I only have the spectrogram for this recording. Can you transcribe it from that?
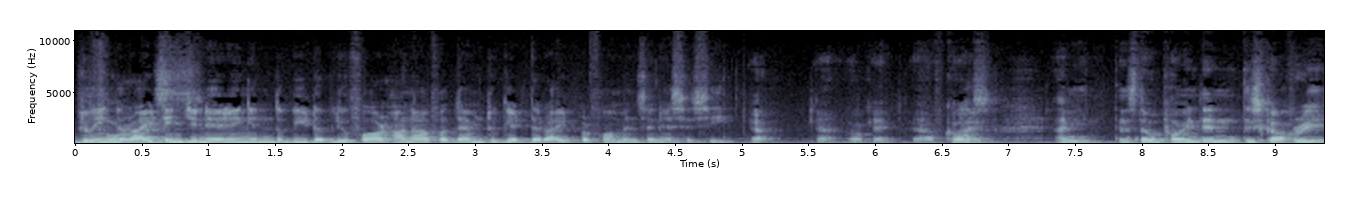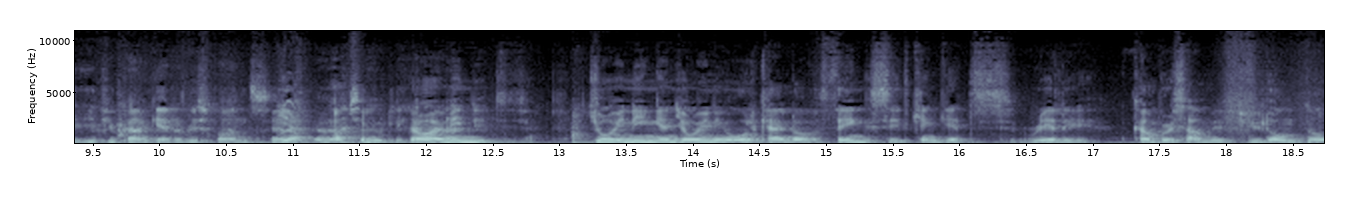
doing the right engineering in the BW4 HANA for them to get the right performance in SAC. Yeah. Yeah. Okay. Yeah, of course. I mean, there's no point in discovery if you can't get a response. Yeah, absolutely. No, I mean it, joining and joining all kind of things. It can get really cumbersome if you don't know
